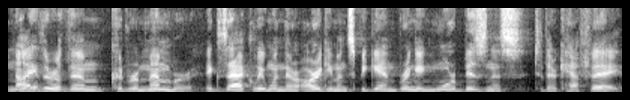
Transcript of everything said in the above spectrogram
Neither of them could remember exactly when their arguments began bringing more business to their cafe.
